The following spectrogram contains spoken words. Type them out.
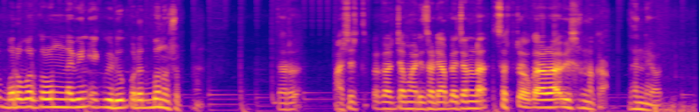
बरोबर करून नवीन एक व्हिडिओ परत बनवू शकतो. तर अशाच प्रकारच्या माहितीसाठी आपल्या चॅनलला सबस्क्राईब करायला विसरू नका. धन्यवाद.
